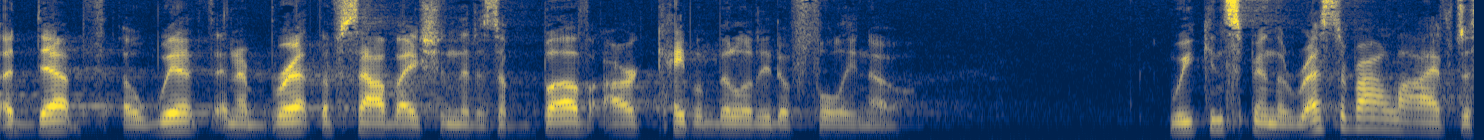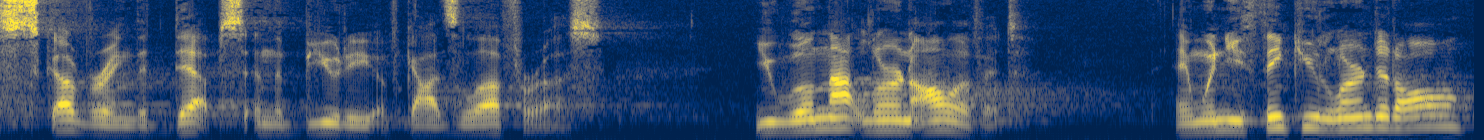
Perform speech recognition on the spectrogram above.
a depth, a width, and a breadth of salvation that is above our capability to fully know. We can spend the rest of our lives discovering the depths and the beauty of God's love for us. You will not learn all of it. And when you think you learned it all,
